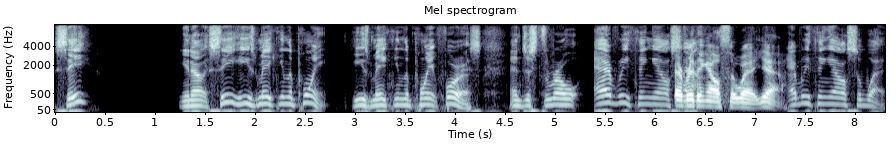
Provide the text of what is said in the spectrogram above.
see, you know, see, he's making the point. He's making the point for us, and just throw everything else, everything out. else away. Yeah, everything else away.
